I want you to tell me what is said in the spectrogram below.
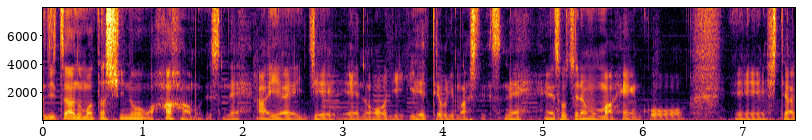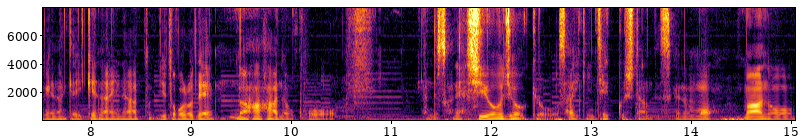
実はあの私の母もですね、IIJ の方に入れておりましてですね、そちらもまあ変更を、えしてあげなきゃいけないなというところで、まあ、母のこう、なんですかね、使用状況を最近チェックしたんですけども、まああの、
